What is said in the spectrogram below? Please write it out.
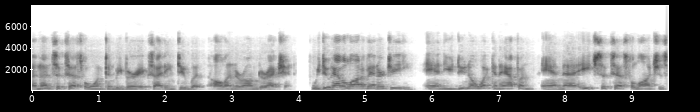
An unsuccessful one can be very exciting too, but all in the wrong direction we do have a lot of energy, and you do know what can happen. And uh, each successful launch is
